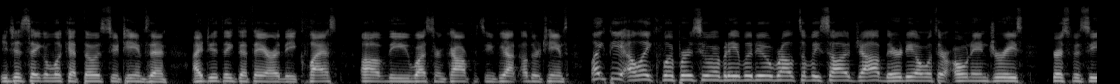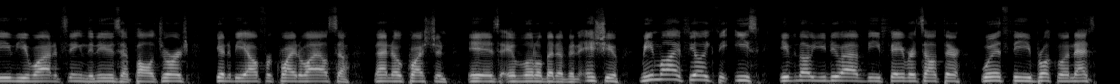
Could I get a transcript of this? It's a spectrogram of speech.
you just take a look at those two teams, and I do think that they are the class of the Western Conference. You've got other teams like the LA Clippers who have been able to do a relatively solid job. They're dealing with their own injuries. Christmas Eve, you wind up seeing the news that Paul George going to be out for quite a while, so that no question is a little bit of an issue. Meanwhile, I feel like the East, even though you do have the favorites out there with the Brooklyn Nets,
